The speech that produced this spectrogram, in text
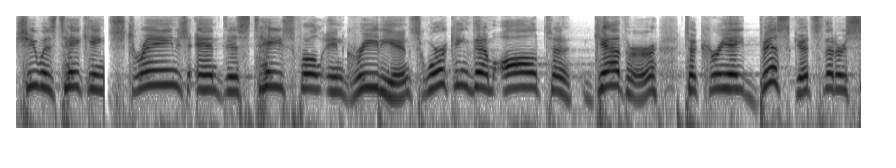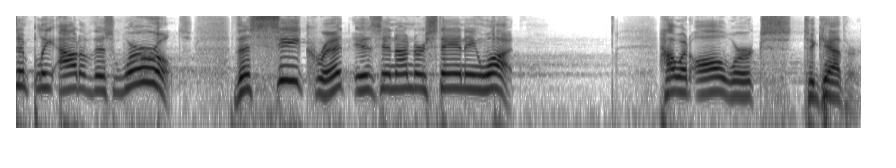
She was taking strange and distasteful ingredients, working them all together to create biscuits that are simply out of this world. The secret is in understanding what? How it all works together.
